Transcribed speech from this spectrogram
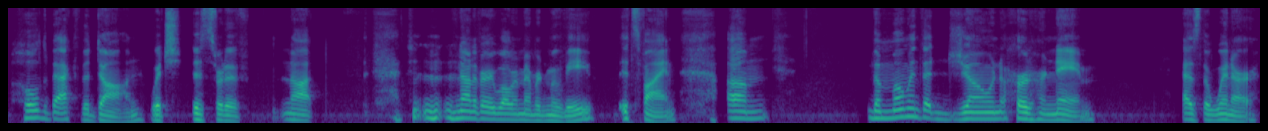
hold back the dawn which is sort of not not a very well remembered movie. It's fine. Um, the moment that Joan heard her name as the winner,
